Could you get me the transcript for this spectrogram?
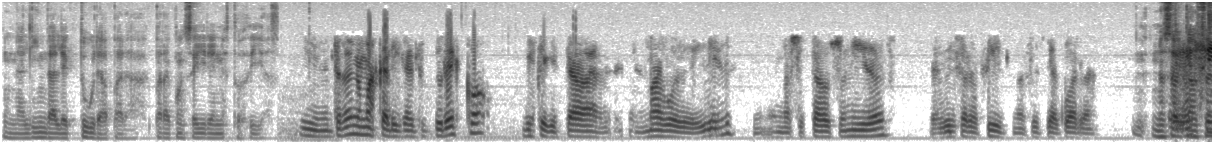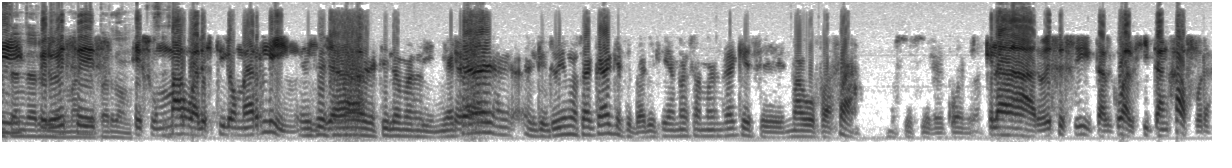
una linda lectura para, para, conseguir en estos días. Y en el terreno más caricaturesco, viste que estaba el mago de Ir en los Estados Unidos, de Wizard of no sé si te acuerdan. No se alcanzó a entender pero ese es, perdón. es un mago al estilo Merlín. Ese es un mago al estilo Merlín. Y acá, el que tuvimos acá, que se parecía más a que es el mago Fafá. No sé si recuerdan. Claro, ese sí, tal cual, Gitan Jáfora.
